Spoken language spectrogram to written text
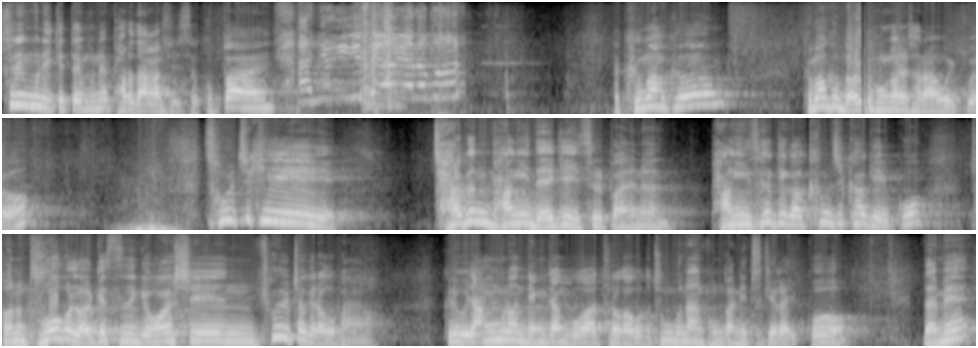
수리문이 있기 때문에 바로 나갈 수 있어요. 굿바이. 안녕히 계세요, 여러분. 그만큼 그만큼 넓은 공간을 자랑하고 있고요. 솔직히 작은 방이 4개 있을 바에는 방이 3개가 큼직하게 있고 저는 부엌을 넓게 쓰는 게 훨씬 효율적이라고 봐요. 그리고 양문원 냉장고가 들어가고도 충분한 공간이 두 개가 있고 그 다음에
